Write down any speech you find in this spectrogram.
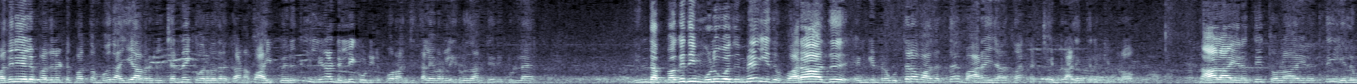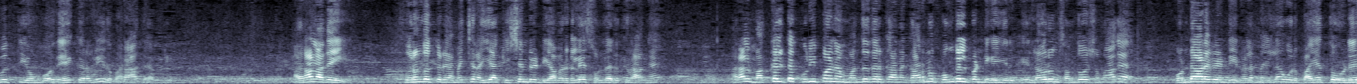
பதினேழு பதினெட்டு பத்தொம்போது ஐயா அவர்கள் சென்னைக்கு வருவதற்கான வாய்ப்பு இருக்குது இல்லைன்னா டெல்லி கூட்டிகிட்டு போகிற அஞ்சு தலைவர்கள் இருபதாம் தேதிக்குள்ளே. இந்த பகுதி முழுவதுமே இது வராது என்கின்ற உத்தரவாதத்தை பாரதிய ஜனதா கட்சி என்று அளித்திருக்கின்றோம். நாலாயிரத்தி தொள்ளாயிரத்தி எழுபத்தி ஒம்பது ஏக்கரில் இது வராது அப்படி. அதனால் அதை சுரங்கத்துறை அமைச்சர் ஐயா கிஷன் ரெட்டி அவர்களே சொல்ல இருக்கிறாங்க. அதனால் மக்கள்கிட்ட குறிப்பாக நம்ம வந்ததற்கான காரணம் பொங்கல் பண்டிகை இருக்குது எல்லோரும் சந்தோஷமாக கொண்டாட வேண்டிய நிலைமையில் ஒரு பயத்தோடு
